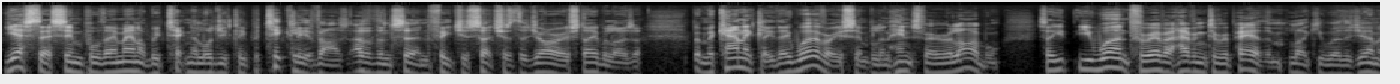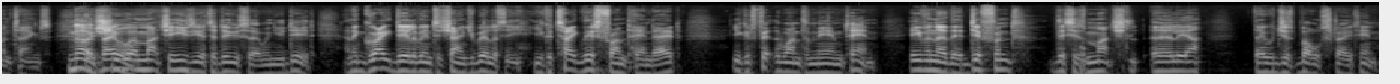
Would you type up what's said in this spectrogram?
yes, they're simple. They may not be technologically particularly advanced, other than certain features such as the gyro stabilizer. But mechanically, they were very simple and hence very reliable. So, you, you weren't forever having to repair them like you were the German tanks. No, but they were much easier to do so when you did. And a great deal of interchangeability. You could take this front end out, you could fit the one from the M10. Even though they're different, this is much earlier, they would just bolt straight in.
